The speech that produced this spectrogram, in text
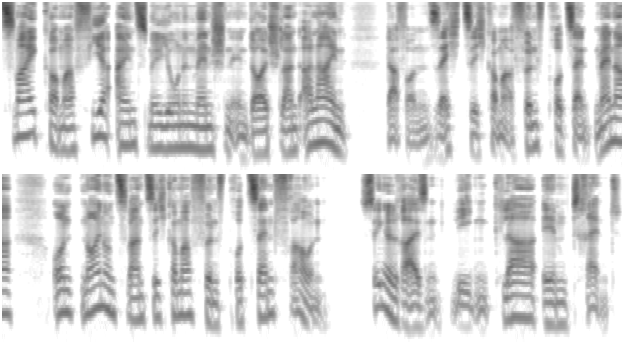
2,41 Millionen Menschen in Deutschland allein, davon 60,5 Prozent Männer und 29,5 Prozent Frauen. Singlereisen liegen klar im Trend.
